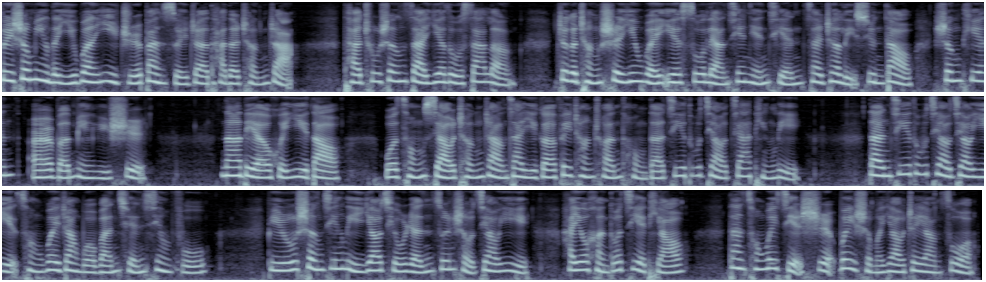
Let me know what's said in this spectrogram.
对生命的疑问一直伴随着他的成长。他出生在耶路撒冷这个城市，因为耶稣两千年前在这里殉道升天而闻名于世。纳迪尔回忆道：“我从小成长在一个非常传统的基督教家庭里，但基督教教义从未让我完全信服。比如圣经里要求人遵守教义，还有很多戒条，但从未解释为什么要这样做。”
